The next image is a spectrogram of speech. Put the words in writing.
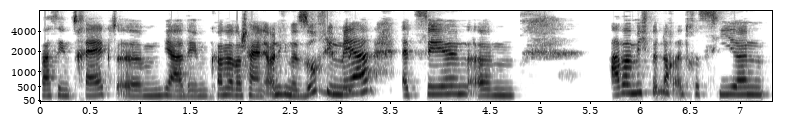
was ihn trägt, ähm, ja, dem können wir wahrscheinlich auch nicht mehr so viel mehr erzählen. Ähm, aber mich würde noch interessieren,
